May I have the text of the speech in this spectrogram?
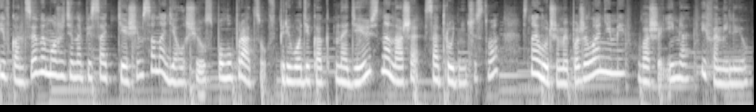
и в конце вы можете написать «Тешимся на дальшую спolupрацу» в переводе как «Надеюсь на наше сотрудничество» с наилучшими пожеланиями, ваше имя и фамилию.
